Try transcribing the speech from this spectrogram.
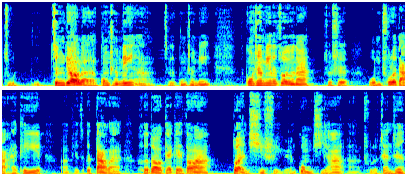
主征调了工程兵啊，这个工程兵，工程兵的作用呢就是。我们除了打，还可以啊，给这个大宛河道改改道啊，断其水源供给啊啊。除了战争，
